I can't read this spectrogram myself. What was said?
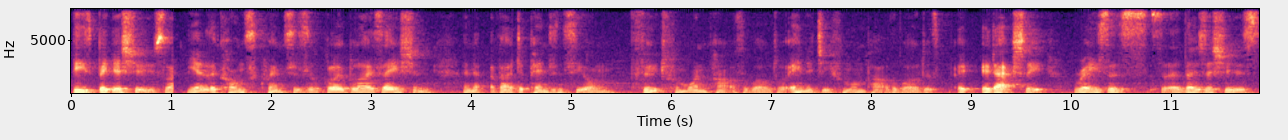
these big issues, like you know the consequences of globalization and of our dependency on food from one part of the world or energy from one part of the world. It, it actually raises uh, those issues.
